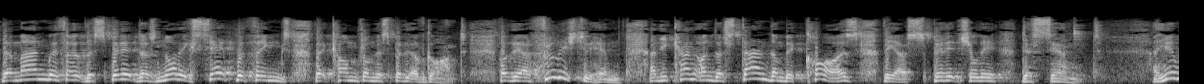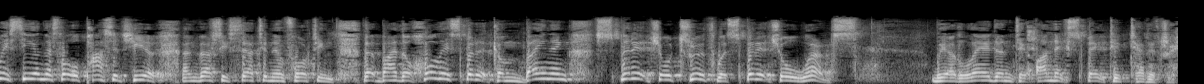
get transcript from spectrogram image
The man without the Spirit does not accept the things that come from the Spirit of God, for they are foolish to him, and he can't understand them because they are spiritually discerned. And here we see in this little passage here in verses 13 and 14 that by the Holy Spirit combining spiritual truth with spiritual words, we are led into unexpected territory.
